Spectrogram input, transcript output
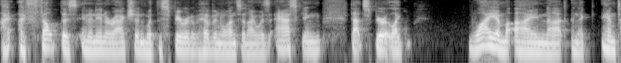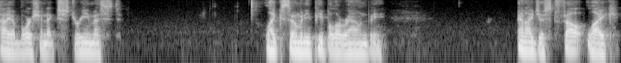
I, I, felt this in an interaction with the spirit of heaven once, and I was asking that spirit, like, why am I not an anti abortion extremist like so many people around me? And I just felt like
